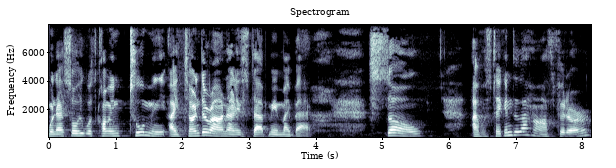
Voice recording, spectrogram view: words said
when I saw he was coming to me, I turned around and he stabbed me in my back. So I was taken to the hospital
